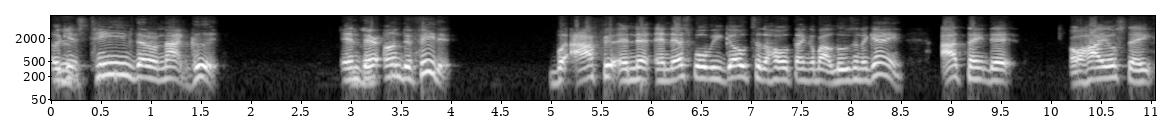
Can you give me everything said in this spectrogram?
against teams that are not good, and Okay. they're undefeated. But I feel, and that, and that's where we go to the whole thing about losing a game. I think that Ohio State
